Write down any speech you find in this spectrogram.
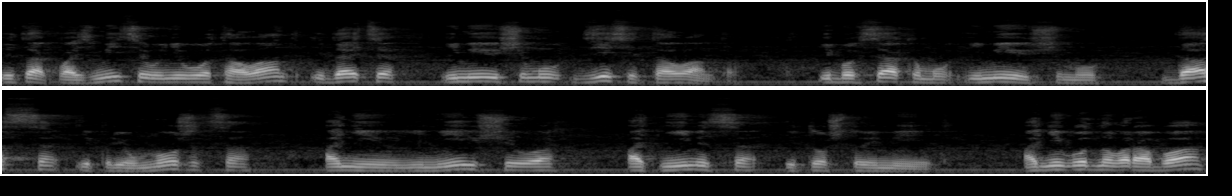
Итак, возьмите у него талант и дайте имеющему десять талантов, ибо всякому имеющему дастся и приумножится, а не имеющего отнимется и то, что имеет. А негодного раба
